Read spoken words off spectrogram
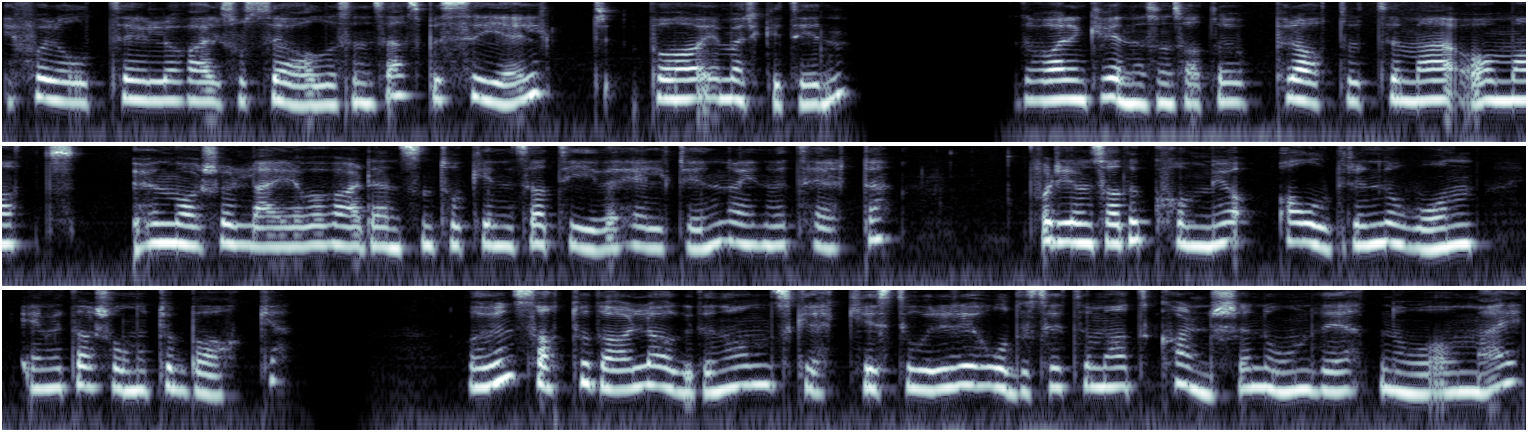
i forhold til å være sosiale, syns jeg, spesielt på, i mørketiden. Det var en kvinne som satt og pratet til meg om at hun var så lei av å være den som tok initiativet hele tiden og inviterte, fordi hun sa det kom jo aldri noen invitasjoner tilbake. Og hun satt jo da og lagde noen skrekkhistorier i hodet sitt om at kanskje noen vet noe om meg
